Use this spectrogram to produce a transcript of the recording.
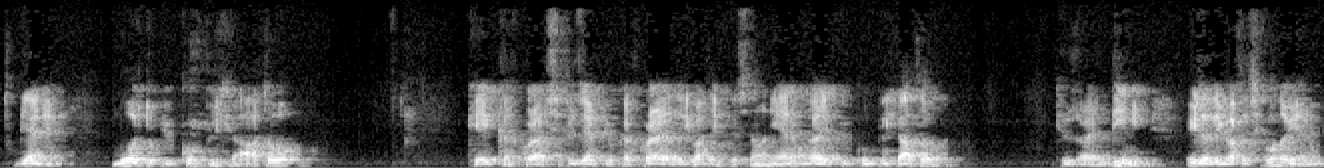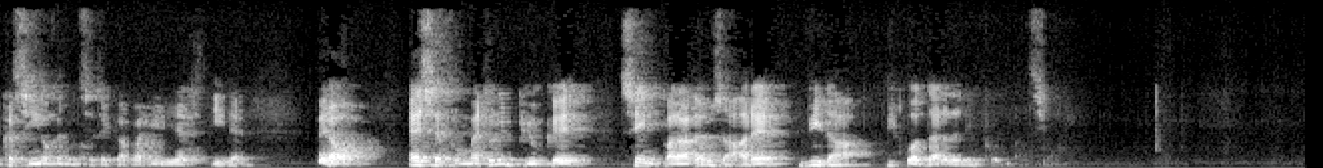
viene molto più complicato che calcolarsi, per esempio, calcolare la derivata in questa maniera, magari è più complicato che usare il DINI e la derivata seconda viene un casino che non siete capaci di gestire. Però è sempre un metodo in più che se imparate a usare vi, dà, vi può dare delle informazioni.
